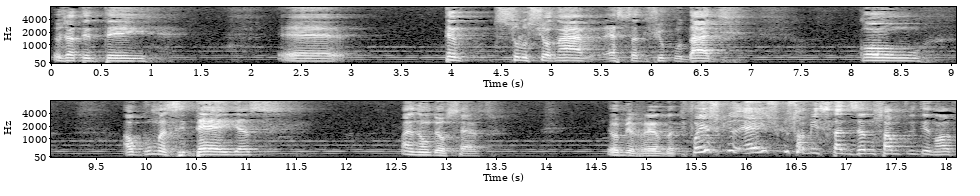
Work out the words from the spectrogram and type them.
Eu já tentei é, solucionar essa dificuldade com algumas ideias, mas não deu certo. Eu me rendo a ti. Foi isso que, é isso que o salmista está dizendo no Salmo 39.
